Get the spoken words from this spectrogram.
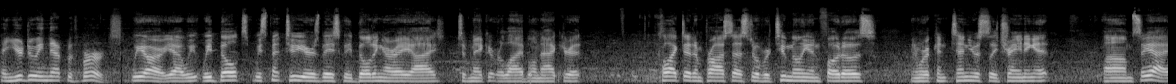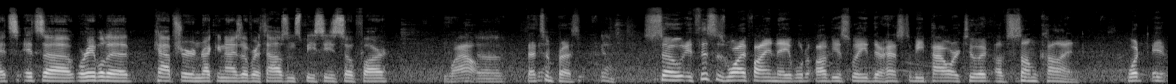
And you're doing that with birds. We are, yeah. We, we built, we spent two years basically building our AI to make it reliable and accurate. Collected and processed over two million photos, and we're continuously training it. Um, so yeah, it's it's uh, we're able to capture and recognize over a thousand species so far. Wow, uh, that's yeah. impressive. Yeah. So if this is Wi-Fi enabled, obviously there has to be power to it of some kind. What it,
